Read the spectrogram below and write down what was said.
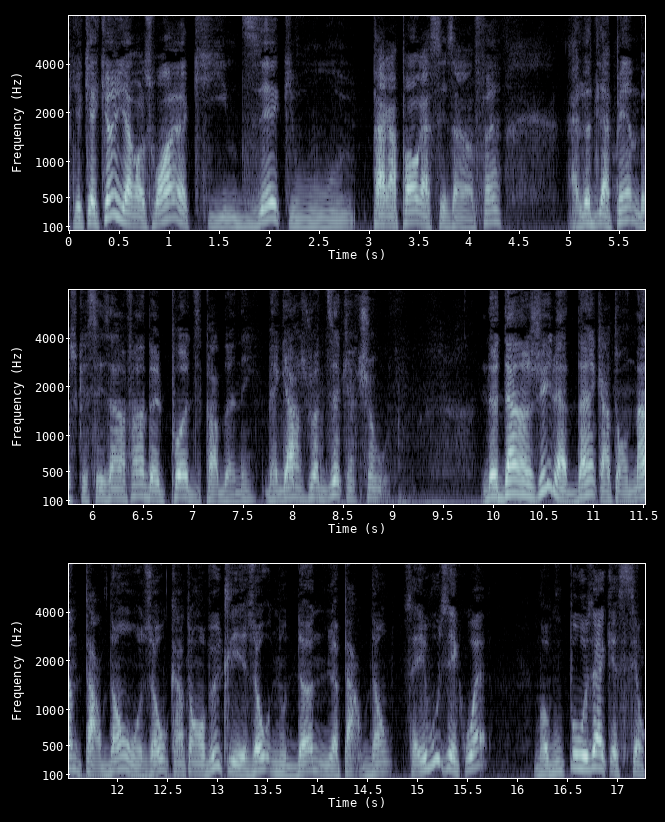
Puis il y a quelqu'un hier soir qui me disait que par rapport à ses enfants, elle a de la peine parce que ses enfants ne veulent pas d'y pardonner. Mais regarde, je dois te dire quelque chose. Le danger là-dedans, quand on demande pardon aux autres, quand on veut que les autres nous donnent le pardon, savez-vous c'est quoi? Je vais vous poser la question.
